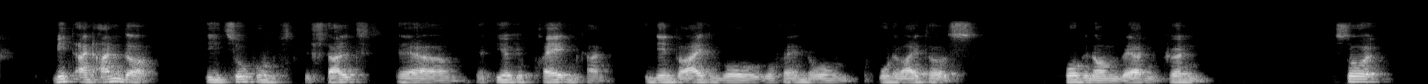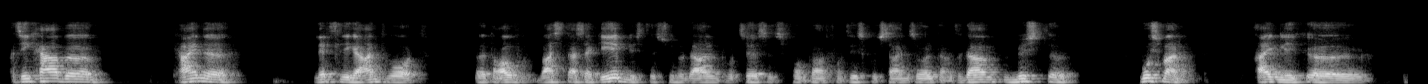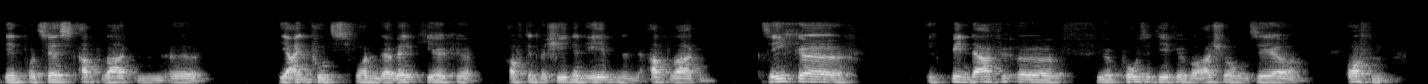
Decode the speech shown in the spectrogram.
miteinander die Zukunftsgestalt der, der Kirche prägen kann in den Bereichen, wo, wo Veränderungen ohne weiteres vorgenommen werden können. So, also ich habe keine letztliche Antwort darauf, was das Ergebnis des synodalen Prozesses von Papst Franziskus sein sollte. Also da müsste, muss man eigentlich äh, den Prozess abwarten, äh, die Inputs von der Weltkirche auf den verschiedenen Ebenen abwarten. Also ich, äh, ich bin dafür äh, für positive Überraschungen sehr offen.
